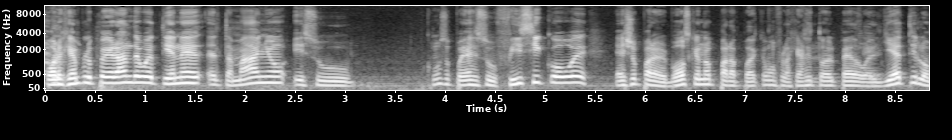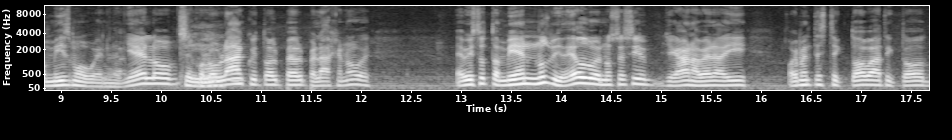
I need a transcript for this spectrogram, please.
Por ejemplo, el pie grande, güey, tiene el tamaño y su... ¿Cómo se puede decir? Su físico, güey, hecho para el bosque, ¿no? Para poder camuflajearse y todo el pedo, güey. El Yeti lo mismo, güey. En el hielo, Sí, color man. blanco y todo el pedo, el pelaje, ¿no, güey? He visto también unos videos, güey. No sé si llegaron a ver ahí. Obviamente es TikTok, va, TikTok.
